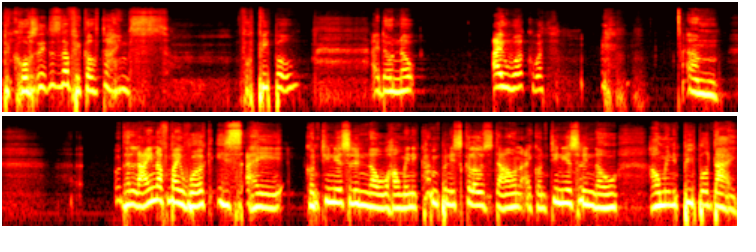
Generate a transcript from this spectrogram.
because it is difficult times for people. I don't know. I work with um, the line of my work is I continuously know how many companies close down. I continuously know how many people die.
